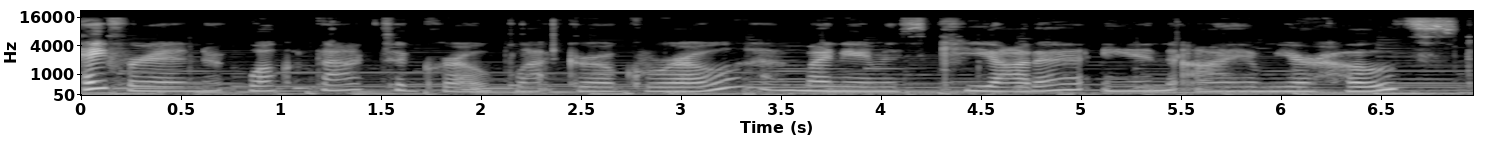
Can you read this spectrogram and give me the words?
Hey, friend, welcome back to Grow Black Girl Grow. My name is Kiata and I am your host.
